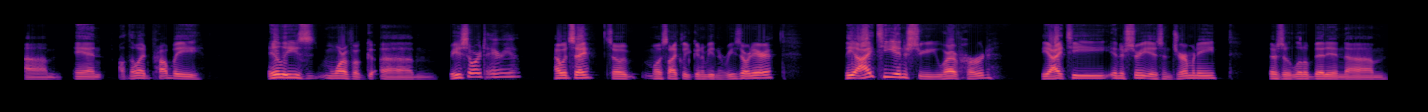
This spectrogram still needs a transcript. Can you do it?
Um, and although I'd probably, Italy's more of a um, resort area, I would say. So most likely you're going to be in a resort area. The IT industry, where I've heard, the IT industry is in Germany. There's a little bit in um,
